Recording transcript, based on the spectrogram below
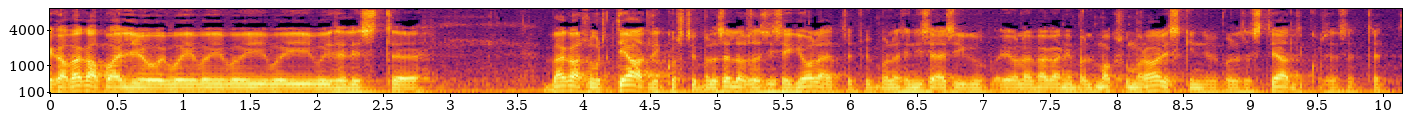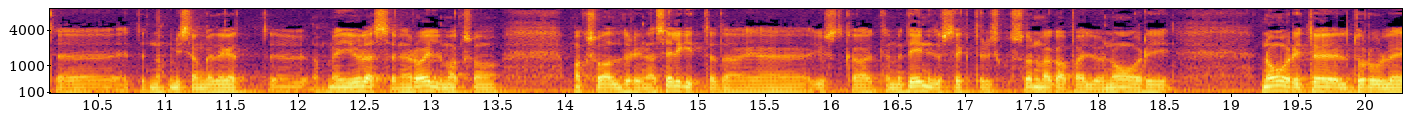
ega väga palju või, või, või, või, või sellist äh, väga suurt teadlikkust võib-olla selle osas isegi ei ole, et, et võib-olla siin iseasi ei ole väga nii palju maksumoraalis kinni, võib-olla selles teadlikkuses, et, et, et, et noh, mis on ka tegelikult noh, meie ülesanne roll maksu, maksuhaldurina selgitada ja just ka ütleme, teenindussektoris, kus on väga palju noori, noori tööturule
